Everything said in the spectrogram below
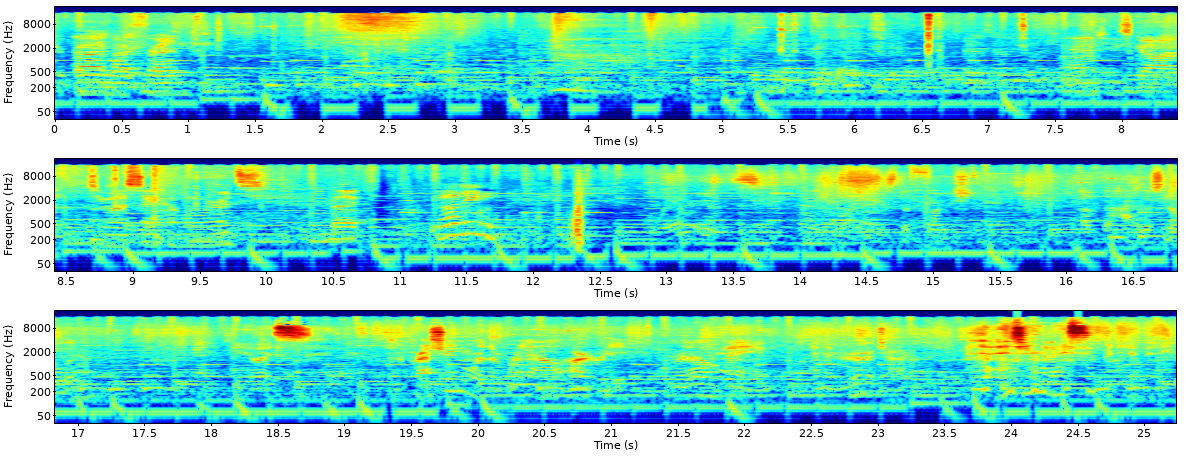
Goodbye, my friend. And he's gone. Do you want to say a couple words? Bye. Rolling. Where is what is the function of the hilus nolan? Hilus. The depression where the renal artery, renal vein, and the ureter enter and exit the kidney.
